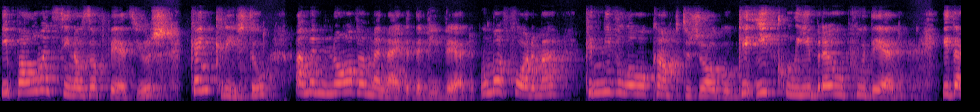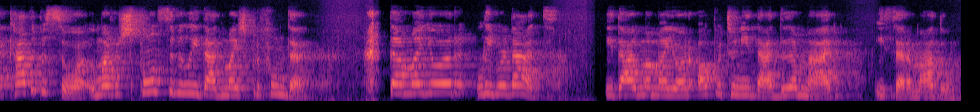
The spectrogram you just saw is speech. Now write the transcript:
E Paulo ensina aos Efésios que em Cristo há uma nova maneira de viver, uma forma que nivelou o campo de jogo, que equilibra o poder e dá a cada pessoa uma responsabilidade mais profunda, dá maior liberdade e dá uma maior oportunidade de amar e ser amado.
